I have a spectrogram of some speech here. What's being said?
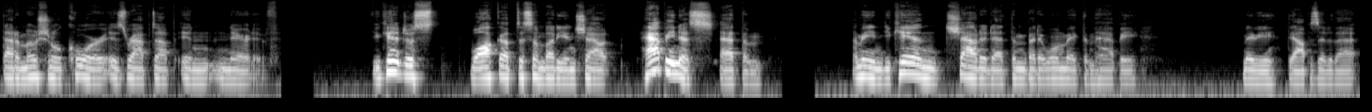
that emotional core is wrapped up in narrative. You can't just walk up to somebody and shout happiness at them. I mean, you can shout it at them, but it won't make them happy. Maybe the opposite of that.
